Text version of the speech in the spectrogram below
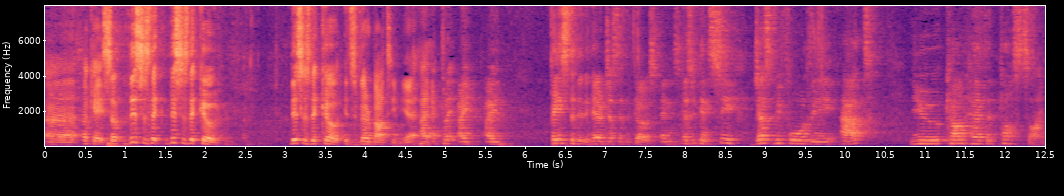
Uh, okay, so this is the this is the code. This is the code. It's verbatim. Yeah, I I, play, I, I pasted it here just as it goes. And as you can see, just before the at, you can't have the plus sign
